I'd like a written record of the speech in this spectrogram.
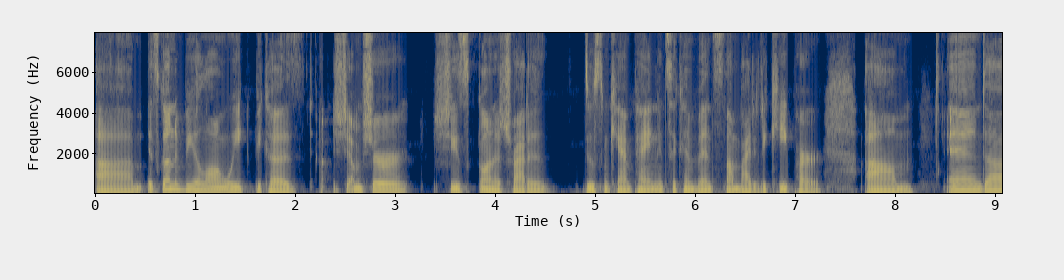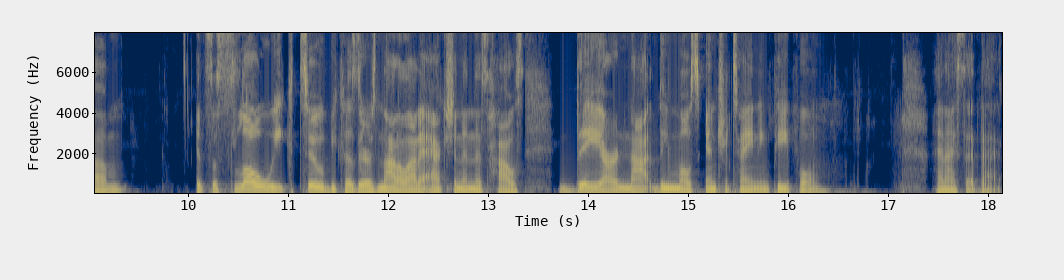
um, it's going to be a long week because i'm sure she's going to try to do some campaigning to convince somebody to keep her. Um, and um, it's a slow week too because there's not a lot of action in this house. They are not the most entertaining people. And I said that.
